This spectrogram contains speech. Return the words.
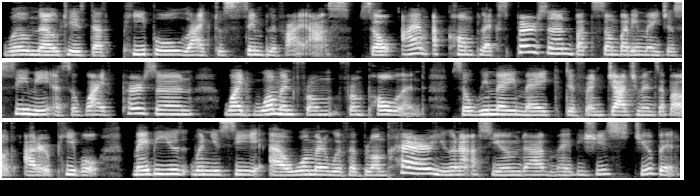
will notice that people like to simplify us. So I'm a complex person, but somebody may just see me as a white person, white woman from, from Poland. So we may make different judgments about other people. Maybe you, when you see a woman with a blonde hair, you're gonna assume that maybe she's stupid.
